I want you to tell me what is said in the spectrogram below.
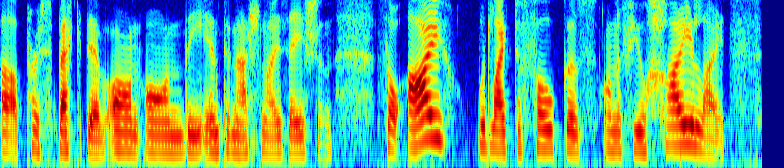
uh, perspective on, on the internationalization. So I would like to focus on a few highlights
